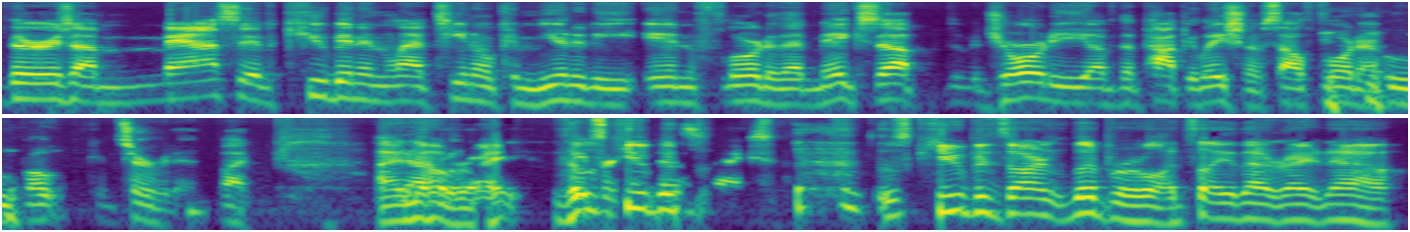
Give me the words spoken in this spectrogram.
there is a massive Cuban and Latino community in Florida that makes up the majority of the population of South Florida who vote conservative. But I Yeah, know, right? Those Cubans, those those Cubans aren't liberal. I'll tell you that right now.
